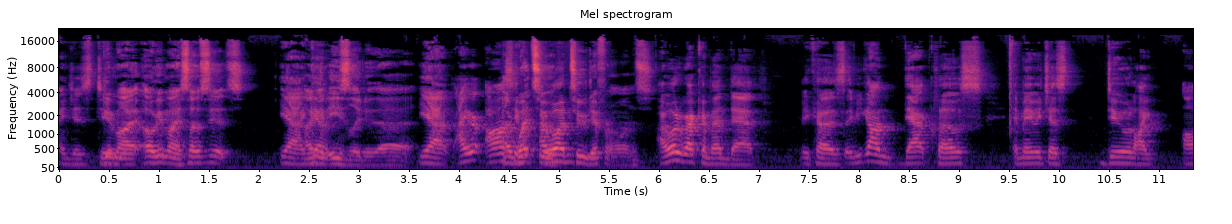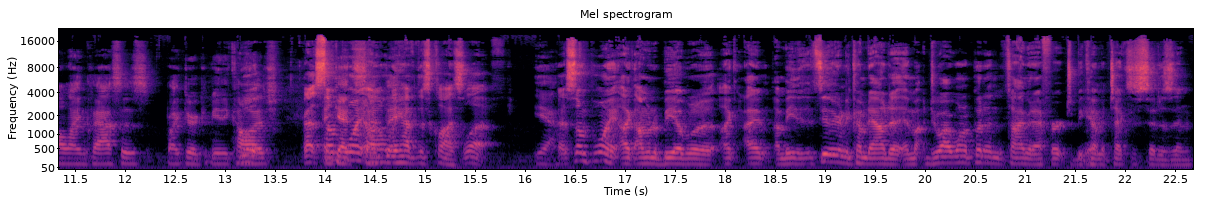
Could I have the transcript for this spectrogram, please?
and just do Get my oh, get my associates. yeah I could easily do that. yeah. I I honestly went to I would two different ones. I would recommend that because if you gone that close and maybe just do like online classes, like do a community Well, college. At some point, I only have this class left. yeah. At some point, like I'm gonna be able to like I I mean it's either gonna come down to am I, do I want to put in the time and effort to become Yeah. a Texas citizen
